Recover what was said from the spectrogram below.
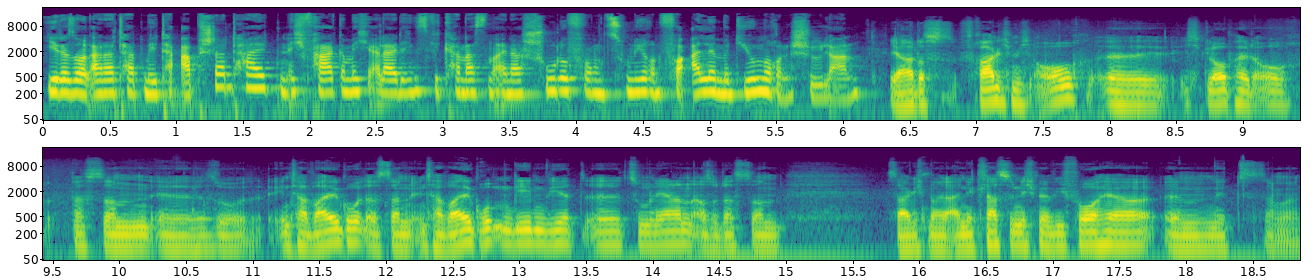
jeder soll anderthalb Meter Abstand halten. Ich frage mich allerdings, wie kann das in einer Schule funktionieren, vor allem mit jüngeren Schülern? Ja, das frage ich mich auch. Äh, ich glaube halt auch, dass dann äh, so Intervallgruppen, dass dann Intervallgruppen geben wird äh, zum Lernen, also dass dann sage ich mal, eine Klasse nicht mehr wie vorher ähm, mit sagen wir,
